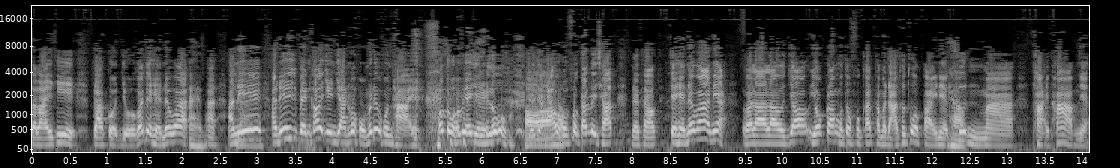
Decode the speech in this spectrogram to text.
สไลด์ที่ปรากฏอยู่ก็จะเห็นได้ว่าอ่าอะอันนี้อันนี้เป็นข้อยืนยันว่าผมไม่ได้เป็นคนถ่าย เพราะตัวผมเองอยู่ในรูปอ๋อเดี๋ยวจะหาครับว่าผมโฟกัสไม่ชัดนะครับจะเห็นได้ว่าเนี่ยเวลาเรายกยกกล้องออโต้โฟกัสธรรมดาทั่วๆไปเนี่ยครับขึ้นมาถ่ายภาพเนี่ย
